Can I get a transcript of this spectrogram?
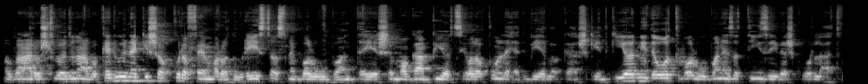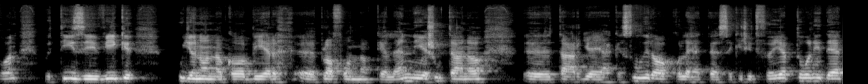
a város tulajdonába kerülnek, és akkor a fennmaradó részt azt meg valóban teljesen magánpiaci alapon lehet bérlakásként kiadni, de ott valóban ez a tíz éves korlát van, hogy tíz évig ugyanannak a bérplafonnak kell lenni, és utána tárgyalják ezt újra, akkor lehet persze kicsit följebb tolni, de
